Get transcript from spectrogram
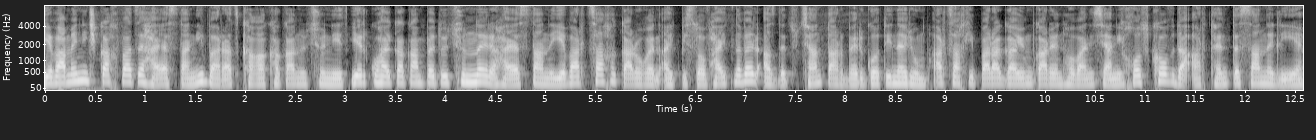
եւ ամեն ինչ կախված է Հայաստանի վարած քաղաքականությունից։ Երկու հայկական պետությունները Հայաստանը եւ Արցախը կարող են այդպիսով հայտնվել ազդեցության տարբեր գոտիներում։ Արցախի պարագայում Կարեն Հովանիսյանի խոսքով դա արդեն տեսանելի է։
